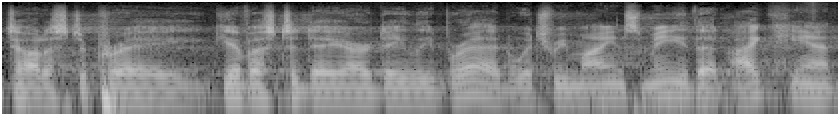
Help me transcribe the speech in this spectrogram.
taught us to pray, Give us today our daily bread, which reminds me that I can't,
